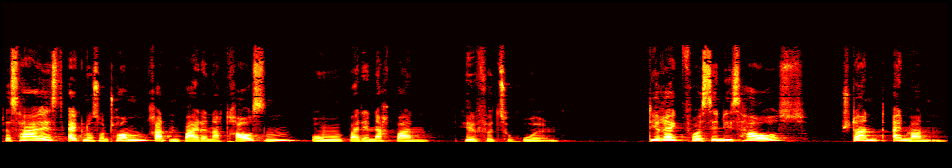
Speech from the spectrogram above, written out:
Das heißt, Agnes und Tom rannten beide nach draußen, um bei den Nachbarn Hilfe zu holen. Direkt vor Cindys Haus stand ein Mann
